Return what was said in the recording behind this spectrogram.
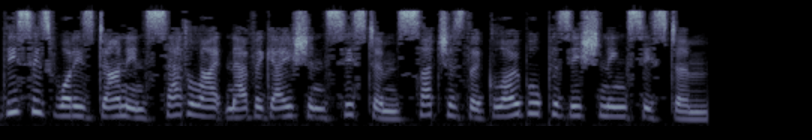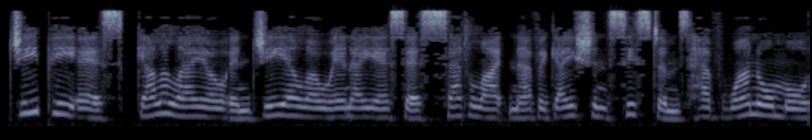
This is what is done in satellite navigation systems such as the Global Positioning System. GPS, Galileo and GLONASS satellite navigation systems have one or more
